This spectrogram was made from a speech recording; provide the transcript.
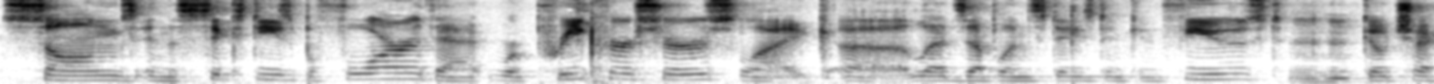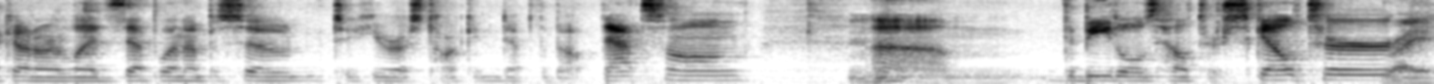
songs in the 60s before that were precursors, like uh, Led Zeppelin's Dazed and Confused. Mm-hmm. Go check out our Led Zeppelin episode to hear us talk in depth about that song. Um, the Beatles' Helter Skelter. Mm-hmm. Right.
